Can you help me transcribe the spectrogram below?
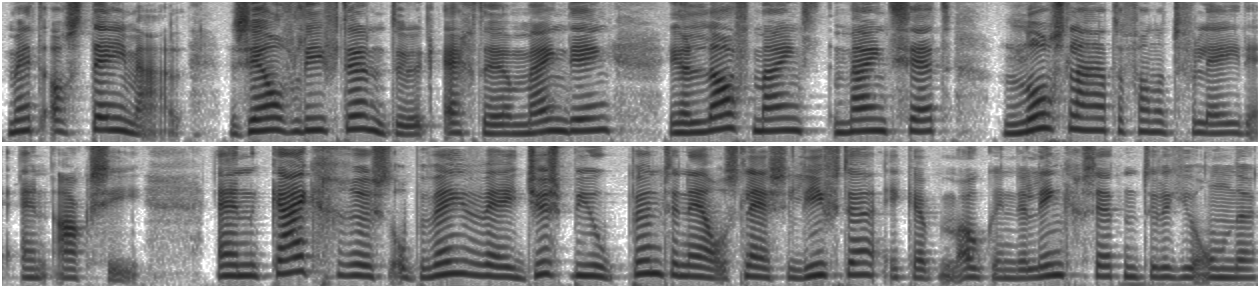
Met als thema zelfliefde, natuurlijk echt uh, mijn ding. Je love mind, mindset, loslaten van het verleden en actie. En kijk gerust op www.justbio.nl slash liefde. Ik heb hem ook in de link gezet natuurlijk hieronder.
